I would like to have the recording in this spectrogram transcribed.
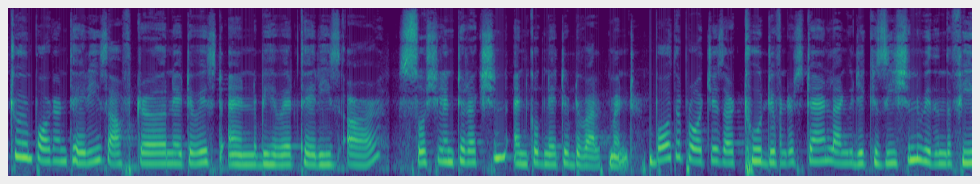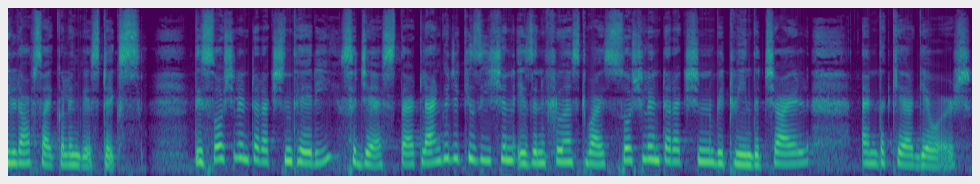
Two important theories after nativist and behavior theories are social interaction and cognitive development. Both approaches are to understand language acquisition within the field of psycholinguistics. The social interaction theory suggests that language acquisition is influenced by social interaction between the child and the caregivers.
